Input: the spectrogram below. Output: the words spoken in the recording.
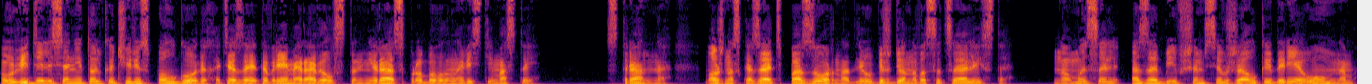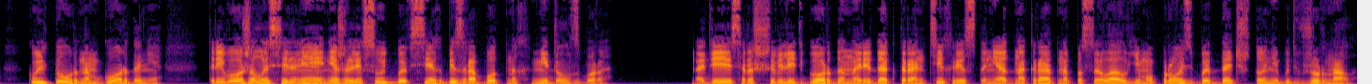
Увиделись они только через полгода, хотя за это время Равелстон не раз пробовал навести мосты. Странно, можно сказать, позорно для убежденного социалиста. Но мысль о забившемся в жалкой дыре умном, культурном Гордоне тревожила сильнее, нежели судьбы всех безработных Миддлсбора. Надеясь расшевелить Гордона, редактор «Антихриста» неоднократно посылал ему просьбы дать что-нибудь в журнал.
